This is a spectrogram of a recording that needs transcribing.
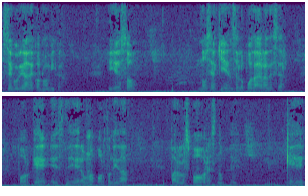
seguridad económica. Y eso no sé a quién se lo pueda agradecer, porque este, era una oportunidad para los pobres, ¿no? que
